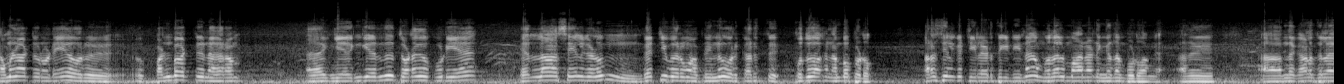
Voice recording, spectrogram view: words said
தமிழ்நாட்டினுடைய ஒரு பண்பாட்டு நகரம். இங்கே இங்கேருந்து தொடங்கக்கூடிய எல்லா செயல்களும் வெற்றி பெறும் அப்படின்னு ஒரு கருத்து பொதுவாக நம்பப்படும். அரசியல் கட்சிகள் எடுத்துக்கிட்டிங்கன்னா முதல் மாநாடு இங்கே தான் போடுவாங்க. அது அந்த காலத்தில்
